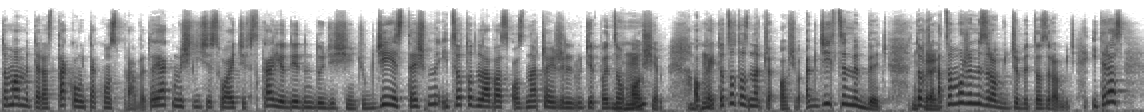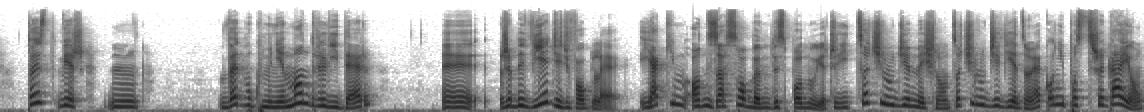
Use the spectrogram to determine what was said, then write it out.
to mamy teraz taką i taką sprawę, to jak myślicie, słuchajcie, w skali od 1 do 10, gdzie jesteśmy i co to dla was oznacza, jeżeli ludzie powiedzą mhm. 8? Ok, mhm. to co to znaczy 8? A gdzie chcemy być? Dobrze, okay. a co możemy zrobić, żeby to zrobić? I teraz to jest, wiesz, według mnie mądry lider żeby wiedzieć w ogóle, jakim on zasobem dysponuje, czyli co ci ludzie myślą, co ci ludzie wiedzą, jak oni postrzegają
